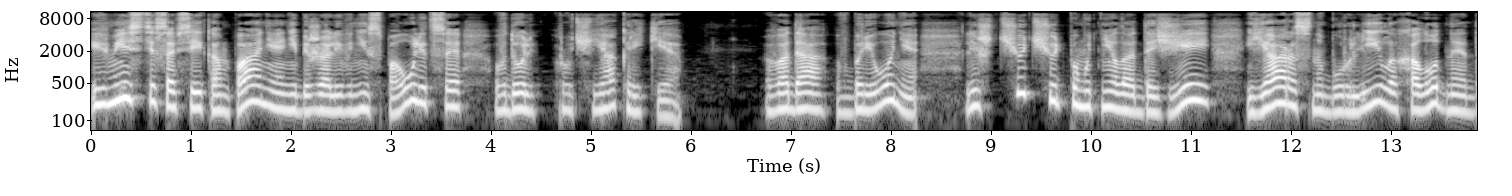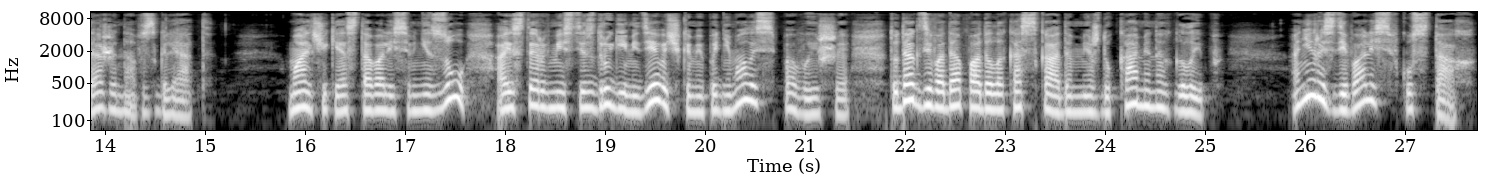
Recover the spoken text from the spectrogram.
и вместе со всей компанией они бежали вниз по улице вдоль ручья к реке. Вода в Барионе лишь чуть-чуть помутнела от дождей, яростно бурлила, холодная даже на взгляд. Мальчики оставались внизу, а Эстер вместе с другими девочками поднималась повыше, туда, где вода падала каскадом между каменных глыб. Они раздевались в кустах.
